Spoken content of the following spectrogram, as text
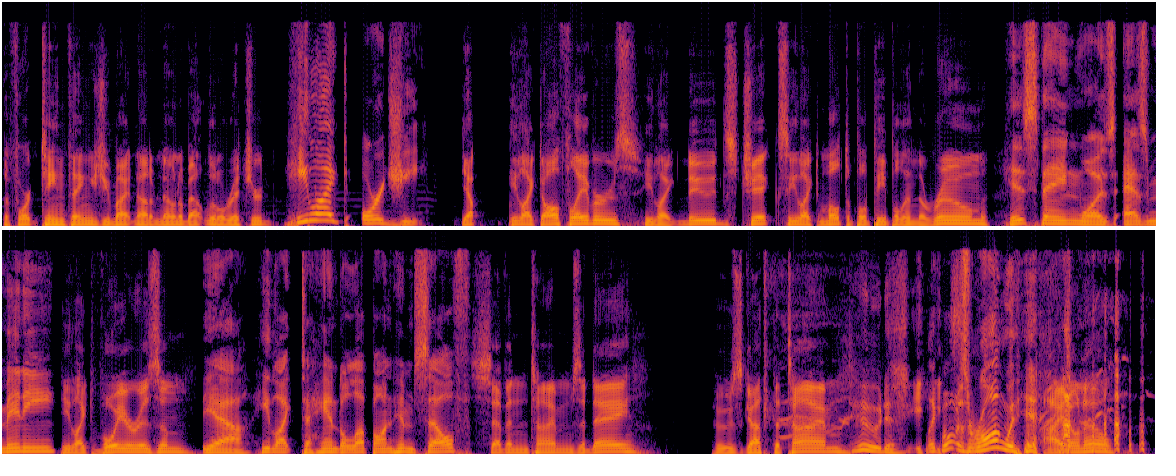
the fourteen things you might not have known about Little Richard. He liked orgy. Yep. He liked all flavors. He liked dudes, chicks. He liked multiple people in the room. His thing was as many. He liked voyeurism Yeah, he liked to handle up on himself. seven times a day. Who's got the time? Dude, like what was wrong with him? I don't know.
